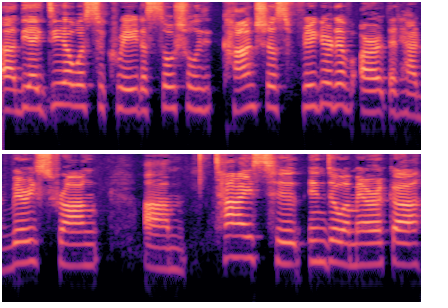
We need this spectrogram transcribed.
uh, the idea was to create a socially conscious, figurative art that had very strong um, ties to Indo America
